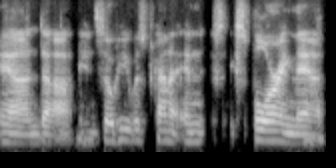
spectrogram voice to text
and uh, and so he was kind of in exploring that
